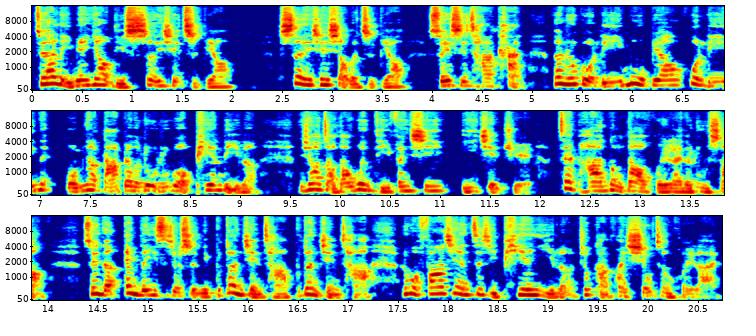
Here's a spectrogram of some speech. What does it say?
所以它里面要你设一些指标，设一些小的指标，随时查看。那如果离目标或离那我们要达标的路如果偏离了，你就要找到问题分析以解决，再把它弄到回来的路上。所以呢，M 的意思就是你不断检查，不断检查。如果发现自己偏移了，就赶快修正回来。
